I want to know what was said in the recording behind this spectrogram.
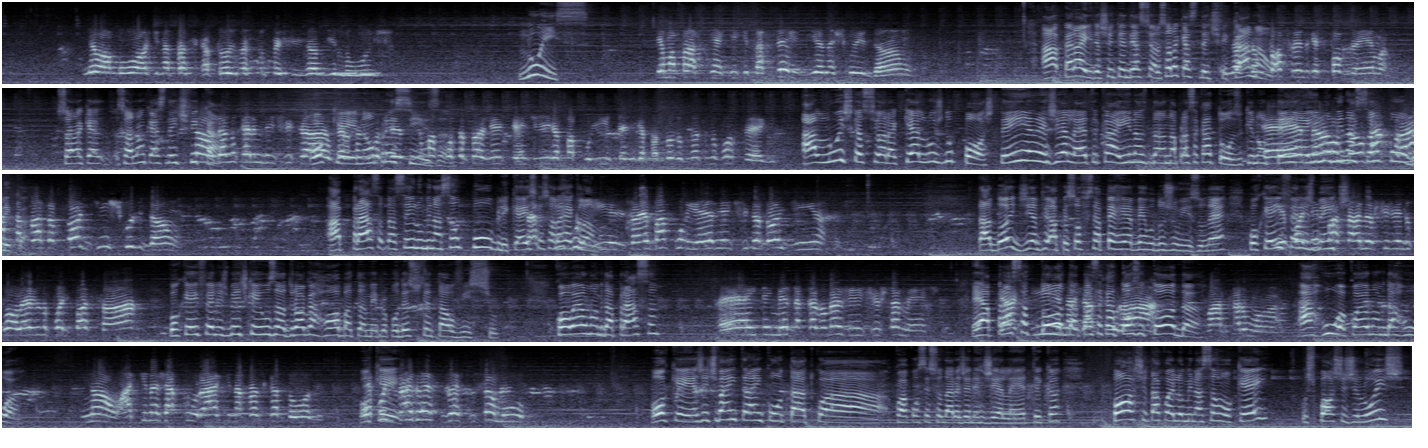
Meu amor, aqui na Praça 14 nós estamos precisando de luz. Luz. Tem uma pracinha aqui que está seis dias na escuridão. Ah, peraí, deixa eu entender a senhora. A senhora quer se identificar, nós não? estamos sofrendo com esse problema. A senhora, quer, a senhora não quer se Não, identificar? eu não quero me identificar. Ok, não precisa. Uma força pra gente, que a gente liga pra polícia, liga pra todo canto e não consegue. A luz que a senhora quer é luz do poste. Tem energia elétrica aí na, na, na Praça 14. O que não É, tem é não, iluminação não, na pública. Praça, a praça toda escuridão. A praça está sem iluminação pública, é isso que a senhora reclama. Dias, isso aí é maconheiro e a gente fica doidinha. Tá doidinha, a pessoa se aperreia mesmo do juízo, né? Porque pode nem infelizmente, passar, meu filho indo do colégio não pode passar. porque infelizmente quem usa droga rouba também para poder sustentar o vício. Qual é o nome da praça? É, e tem medo da casa da gente, justamente. É a praça aqui, toda, a praça Jacurá, 14 toda. A rua, qual é o nome da rua? Não, aqui na Jacurá, aqui na Praça 14. É Ok. por trás do, do SAMU. Ok, a gente vai entrar em contato com a, com a concessionária de energia elétrica. Poste tá com a iluminação ok? Os postes de luz?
